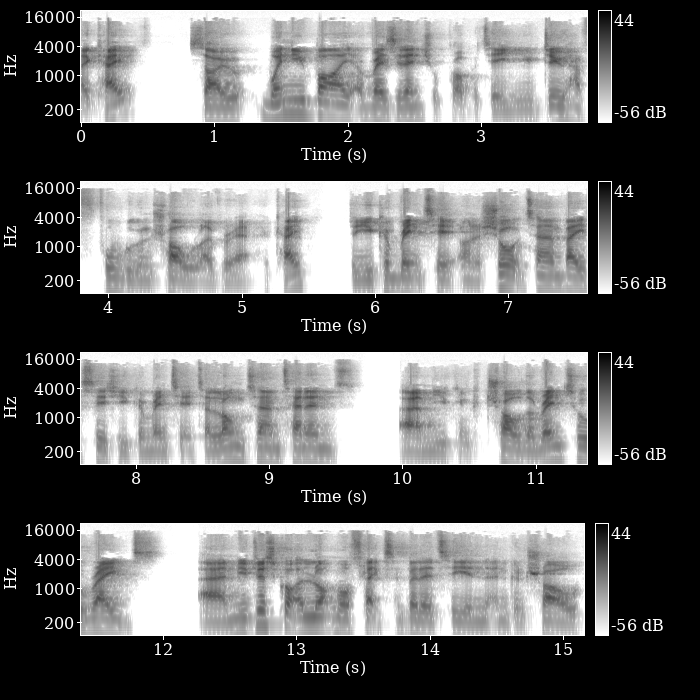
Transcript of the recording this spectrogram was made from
Okay. So when you buy a residential property, you do have full control over it. Okay. So you can rent it on a short term basis, you can rent it to long term tenants, um, you can control the rental rates. Um, you've just got a lot more flexibility and, and control.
